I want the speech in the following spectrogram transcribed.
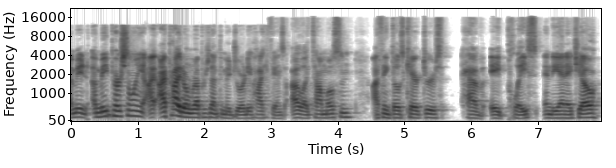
I mean, uh, me personally, I, I probably don't represent the majority of hockey fans. I like Tom Wilson. I think those characters have a place in the NHL.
